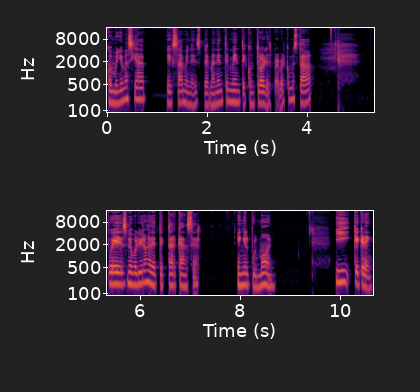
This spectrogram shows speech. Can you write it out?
como yo me hacía exámenes permanentemente, controles para ver cómo estaba, pues me volvieron a detectar cáncer en el pulmón. ¿Y qué creen?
